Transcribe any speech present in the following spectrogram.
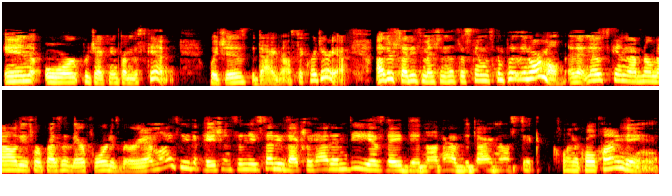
in or projecting from the skin, which is the diagnostic criteria. Other studies mentioned that the skin was completely normal and that no skin abnormalities were present. Therefore, it is very unlikely that patients in these studies actually had MD as they did not have the diagnostic clinical finding.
